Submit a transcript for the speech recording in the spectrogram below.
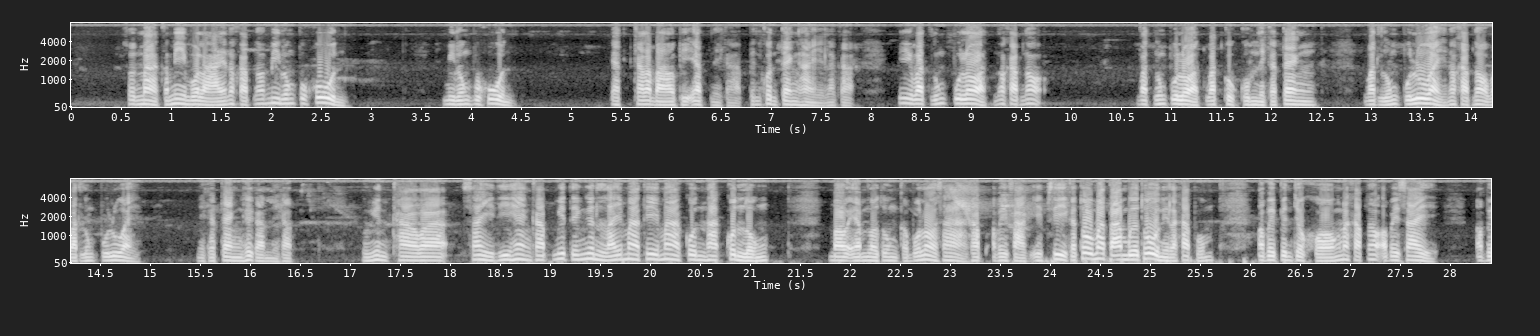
ส่วนมากก็มีบ่หลายเนาะครับเนาะมีหลวงปู่คูณมีหลวงปู่คูณแอดคาราบาวพีแอดนี่ครับเป็นคนแต่งให้แล้วก็มีวัดหลวงปู่หลอดเนาะครับเนาะวัดหลวงปู่หลอด วัดกกกลมนี่ก็แต่งวัดหลวงปู่รวยเนาะครับเนาะวัดหลวงปู่รวยนี่ก็แต่งคือกันนี่ครับผมยินข่าวว่าไส้ดีแห้งครับมีแต่เงินไหลมาเทมาก้นหักก้นหลงเบาแอมเราทงกับบ่รอซ่าครับเอาไปฝาก FC ก็โทรมาตามเบอร์โทรนี่แหละครับผมเอาไปเป็นเจ้าของนะครับเนาะเอาไปใส่เอาไป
